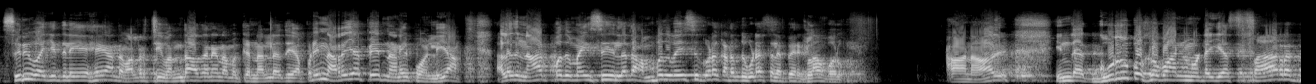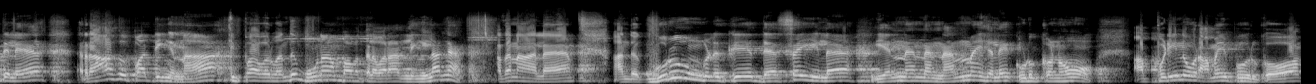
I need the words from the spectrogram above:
சிறு வயதிலேயே அந்த வளர்ச்சி வந்தாதானே நமக்கு நல்லது அப்படின்னு நிறைய பேர் நினைப்போம் இல்லையா? அல்லது நாற்பது வயசு இல்லது ஐம்பது வயசு கூட கடந்து கூட சில பேருக்கெல்லாம் வரும். ஆனால் இந்த குரு பகவானுடைய சாரத்துல ராகு பாத்தீங்கன்னா இப்ப அவர் வந்து மூணாம் பாவத்துல வராது இல்லைங்களாங்க. அதனால அந்த குரு உங்களுக்கு திசையில என்னென்ன நன்மைகளை கொடுக்கணும் அப்படின்னு ஒரு அமைப்பு இருக்கோ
